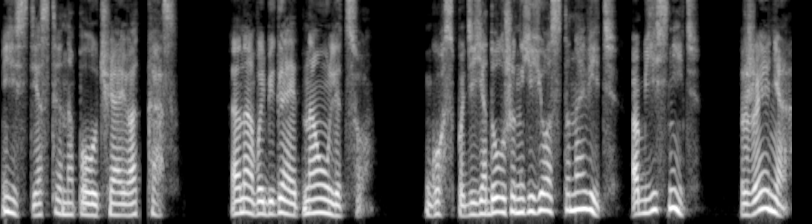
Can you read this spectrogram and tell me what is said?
Естественно, получаю отказ. Она выбегает на улицу. Господи, я должен ее остановить, объяснить. Женя.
